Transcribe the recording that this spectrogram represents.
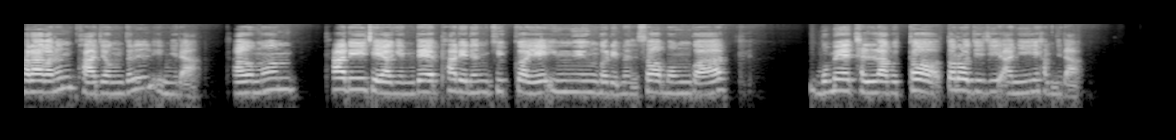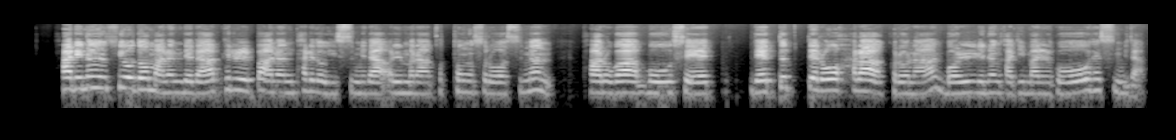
살아가는 과정들입니다. 다음은 파리 재앙인데 파리는 귓가에 잉잉거리면서 몸과 몸에 달라붙어 떨어지지 아니합니다. 파리는 수요도 많은 데다 피를 빠는 파리도 있습니다. 얼마나 고통스러웠으면 바로가 모세 내 뜻대로 하라 그러나 멀리는 가지 말고 했습니다.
